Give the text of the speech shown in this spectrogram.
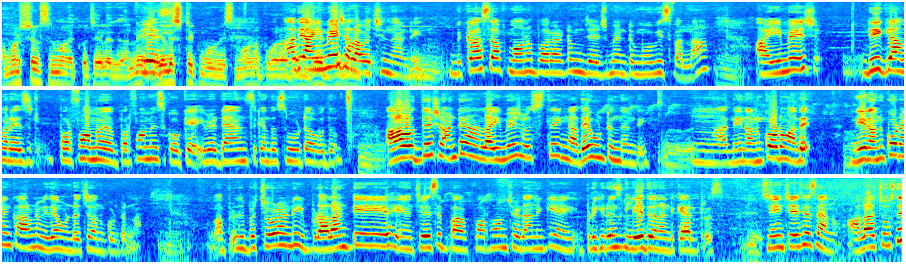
కమర్షియల్ సినిమాలు ఎక్కువ చేయలేదు కదా. రియలిస్టిక్ మూవీస్ మౌన పోరాటం అది ఆ ఇమేజ్ అలా. వచ్చిందండి. బికాస్ ఆఫ్ మౌన పోరాటం జడ్జ్మెంట్ మూవీస్ వల్ల ఆ image deglamorised perform performance okay ఇవి డాన్స్ కింద సూట్ అవ్వదు. ఆ ఉద్దేశం అంటే అలా ఇమేజ్ వస్తే ఇంక అదే ఉంటుందండి. నేను అనుకోవడం అదే. నేను అనుకోవడానికి కారణం ఇదే ఉండొచ్చు అనుకుంటున్నా. ఇప్పుడు చూడండి ఇప్పుడు అలాంటి చేసి పర్ఫామ్ చేయడానికి ఇప్పుడు హీరోయిన్స్ లేదు అలాంటి క్యారెక్టర్స్ నేను చేసేసాను. అలా చూస్తే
